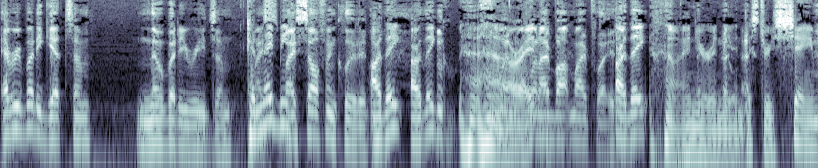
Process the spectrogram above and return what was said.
Everybody gets them. Nobody reads them. Can My- they be- myself included? Are they? Are they? all when, right. when I bought my place. Are they? and you're in the industry. Shame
